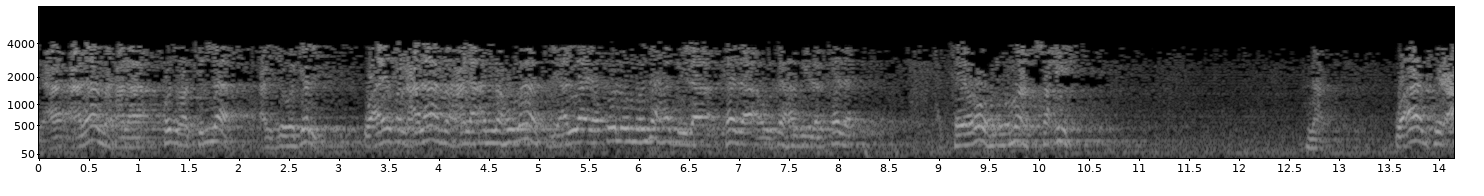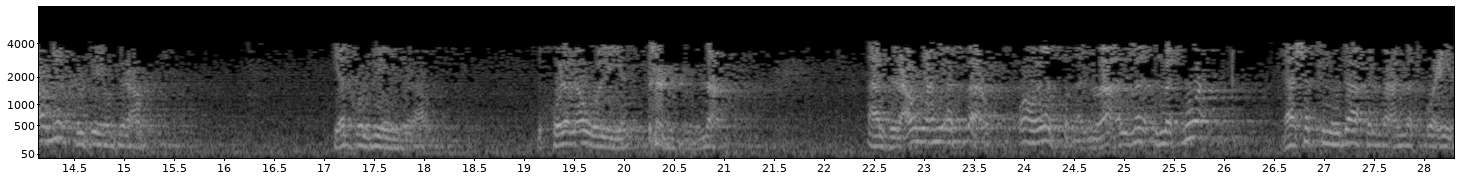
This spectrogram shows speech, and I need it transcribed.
يعني علامة على قدرة الله عز وجل وأيضا علامة على أنه مات لئلا يقولوا أنه ذهب إلى كذا أو ذهب إلى كذا حتى يروه أنه مات صحيح. نعم. وآل فرعون يدخل فيهم فرعون. يدخل فيهم فرعون. دخولا أوليا. نعم. آل فرعون يعني أتباعه وهو يدخل. المتبوع لا شك أنه داخل مع المتبوعين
